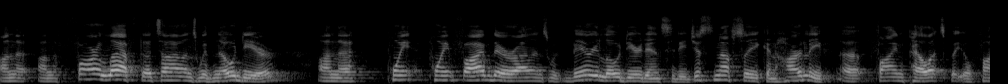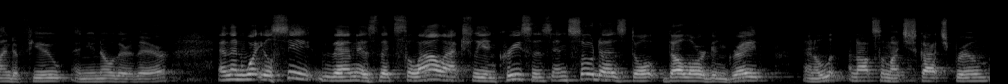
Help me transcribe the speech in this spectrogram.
on the, on the far left, that's islands with no deer. On the point, 0.5, there are islands with very low deer density, just enough so you can hardly uh, find pellets, but you'll find a few and you know they're there. And then what you'll see then is that salal actually increases, and so does dull, dull Oregon grape, and a, not so much Scotch broom.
